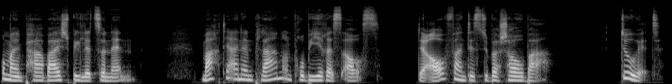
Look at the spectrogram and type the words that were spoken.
um ein paar Beispiele zu nennen. Mach dir einen Plan und probiere es aus. Der Aufwand ist überschaubar. Do it!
